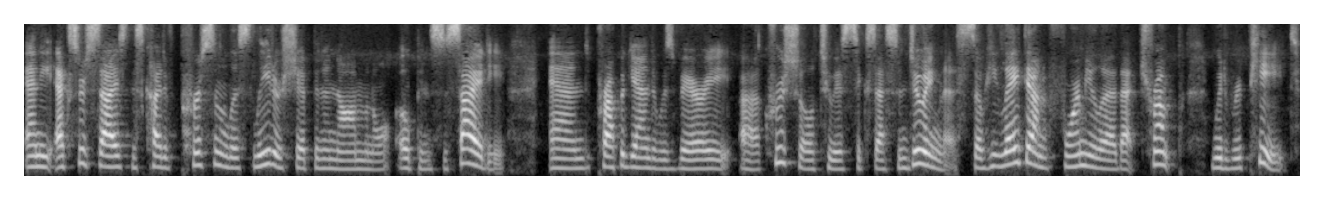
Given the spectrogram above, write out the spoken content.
And he exercised this kind of personalist leadership in a nominal open society. And propaganda was very uh, crucial to his success in doing this. So he laid down a formula that Trump would repeat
